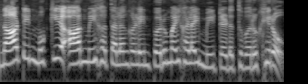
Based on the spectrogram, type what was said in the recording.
நாட்டின் முக்கிய ஆன்மீக தலங்களின் பெருமைகளை மீட்டெடுத்து வருகிறோம்.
